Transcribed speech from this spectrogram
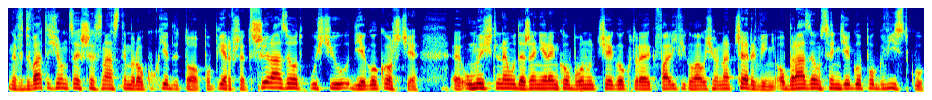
w 2016 roku, kiedy to po pierwsze trzy razy odpuścił Diego Koszcie, umyślne uderzenie ręką Bonucciego, które kwalifikowało się na czerwień, obrazę sędziego po gwizdku,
